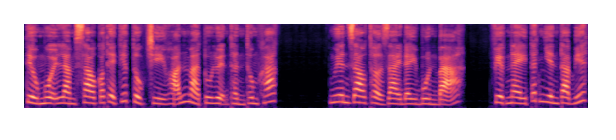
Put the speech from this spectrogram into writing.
Tiểu muội làm sao có thể tiếp tục trì hoãn mà tu luyện thần thông khác. Nguyên giao thở dài đầy buồn bã, việc này tất nhiên ta biết,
